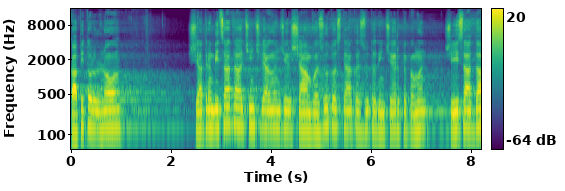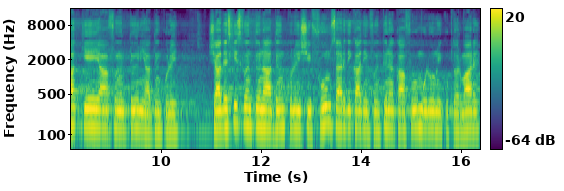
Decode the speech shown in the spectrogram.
Capitolul 9 Și a trâmbițat al cincilea înger și am văzut o stea căzută din cer pe pământ și i s-a dat cheia fântânii adâncului și a deschis fântâna adâncului și fum s-a ridicat din fântână ca fumul unui cuptor mare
